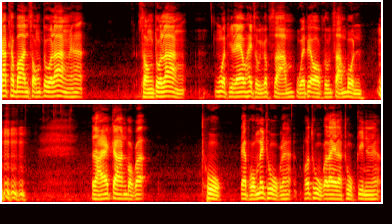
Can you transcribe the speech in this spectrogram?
รัฐบาลสองตัวล่างนะฮะ สองตัวล่าง งวดที่แล้วให้ศูนย์กับสามหวยไปออกศูนย์สามบน หลายอาจารย์บอกว่า ถูก แต่ผมไม่ถูกนะเพราะถูกอะไรล่ะ ถูกกินนะฮะ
